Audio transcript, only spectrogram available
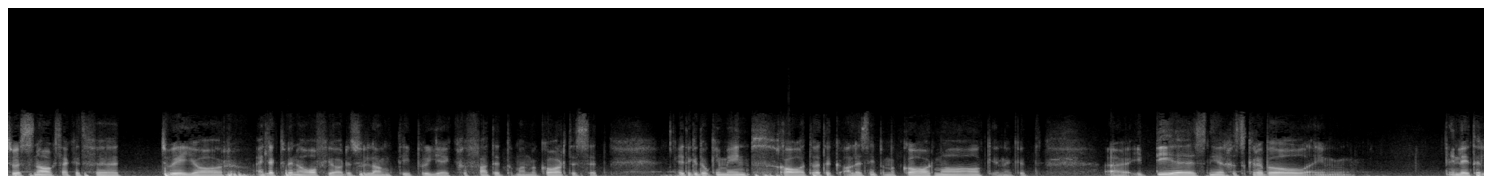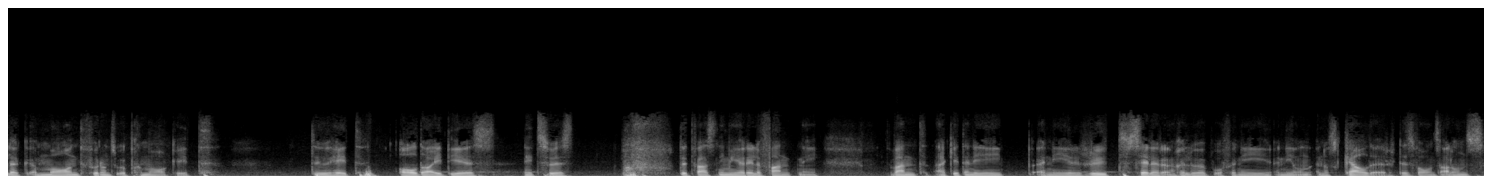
so snaaks ek het vir 2 jaar, eintlik 2 en 'n half jaar, dis so lank die projek gevat het om aan mekaar te sit. Het ek 'n dokument gehad wat ek alles net bymekaar maak en ek het uh idees neergeskribbel en en letterlik 'n maand voor ons oopgemaak het toe het al daai idees net soos poef, dit was nie meer relevant nie. Want ek het in die in die root cellar ingeloop of in die in die in ons kelder dis waar ons al ons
